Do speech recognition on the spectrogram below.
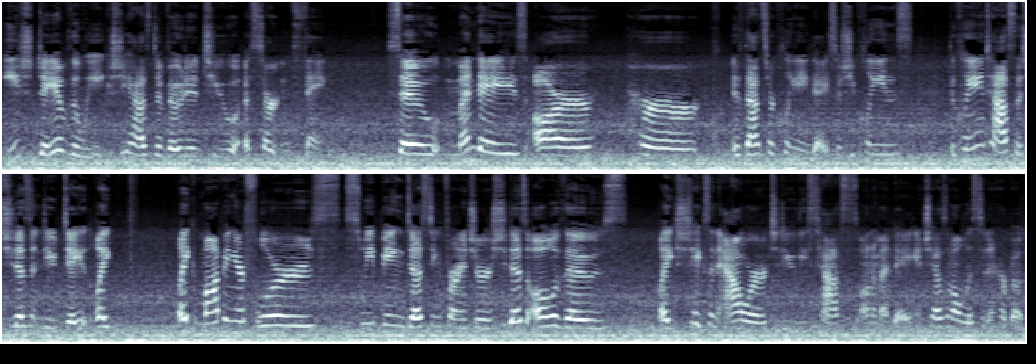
each day of the week she has devoted to a certain thing. So Mondays are her that's her cleaning day. So she cleans the cleaning tasks that she doesn't do day like like mopping your floors, sweeping, dusting furniture. She does all of those. Like she takes an hour to do these tasks on a Monday and she has them all listed in her book.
